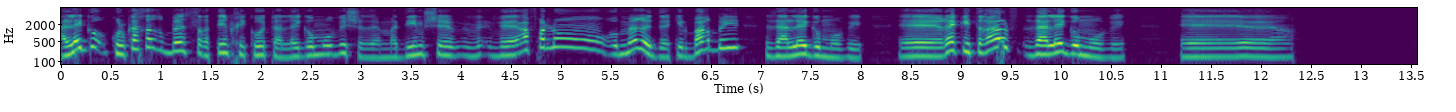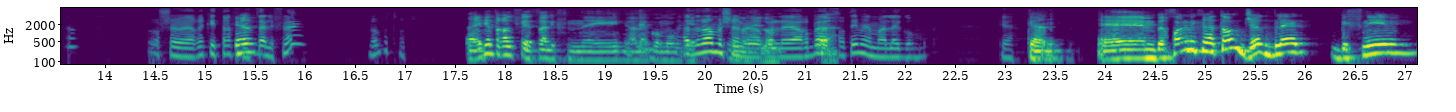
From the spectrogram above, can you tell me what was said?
הלגו, כל כך הרבה סרטים חיכו את הלגו מובי שזה מדהים ש... ו- ואף אחד לא אומר את זה, כאילו ברבי זה הלגו מובי, אה, רקיט רלף זה הלגו מובי. אה, אה, או שרקיט רלף כן. יצא לפני? לא בטוח. רגע רלף יצא לפני הלגו מובי. אז לא משנה, לא אבל אה, הרבה טועה. הסרטים הם הלגו מובי. כן. Um, בכל מקרה טוב, ג'ק בלק בפנים,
